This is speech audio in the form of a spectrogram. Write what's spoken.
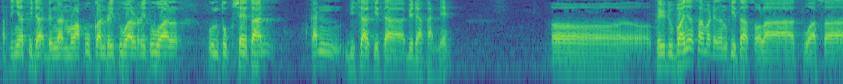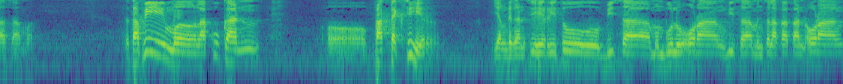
artinya tidak dengan melakukan ritual-ritual untuk setan, kan bisa kita bedakan ya. Uh, kehidupannya sama dengan kita, sholat, puasa, sama. Tetapi melakukan uh, praktek sihir, yang dengan sihir itu bisa membunuh orang, bisa mencelakakan orang,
